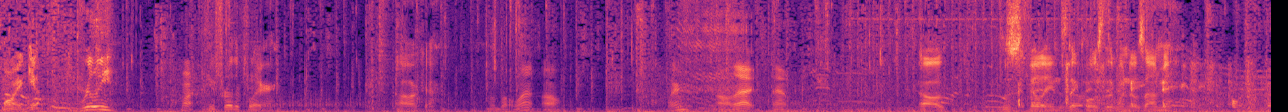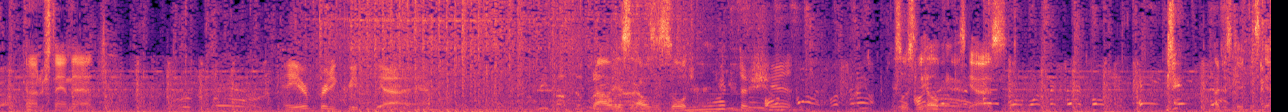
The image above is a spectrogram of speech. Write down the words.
Oh my god. Really? What? Need further player. Oh, okay. What about what? Oh. Where? Oh, that. That. Oh, those civilians, they closed the windows on me. I understand that. Hey, you're a pretty creepy guy. I But I was, I was a soldier. what the shit? I'm supposed to be helping these guys. I just gave this guy.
